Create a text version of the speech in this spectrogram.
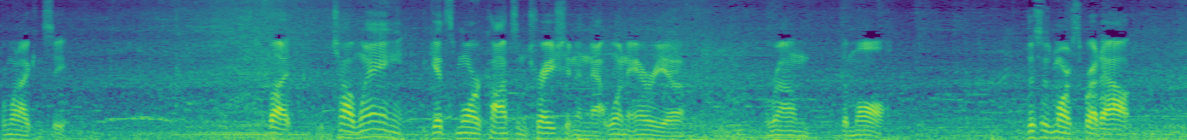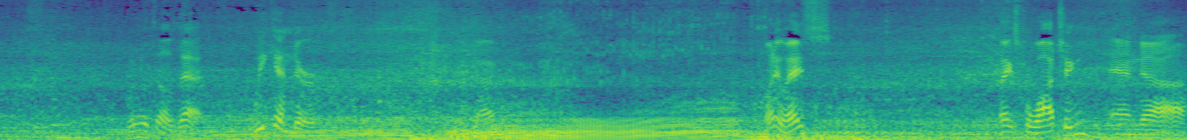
from what I can see. But Chaweng gets more concentration in that one area around the mall. This is more spread out. What hotel is that? Weekender. Okay. Well, anyways, thanks for watching and uh,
